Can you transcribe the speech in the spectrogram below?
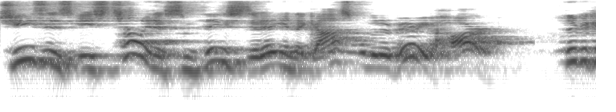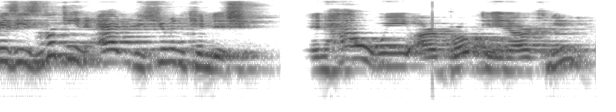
Jesus is telling us some things today in the gospel that are very hard. They're because he's looking at the human condition and how we are broken in our communion.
